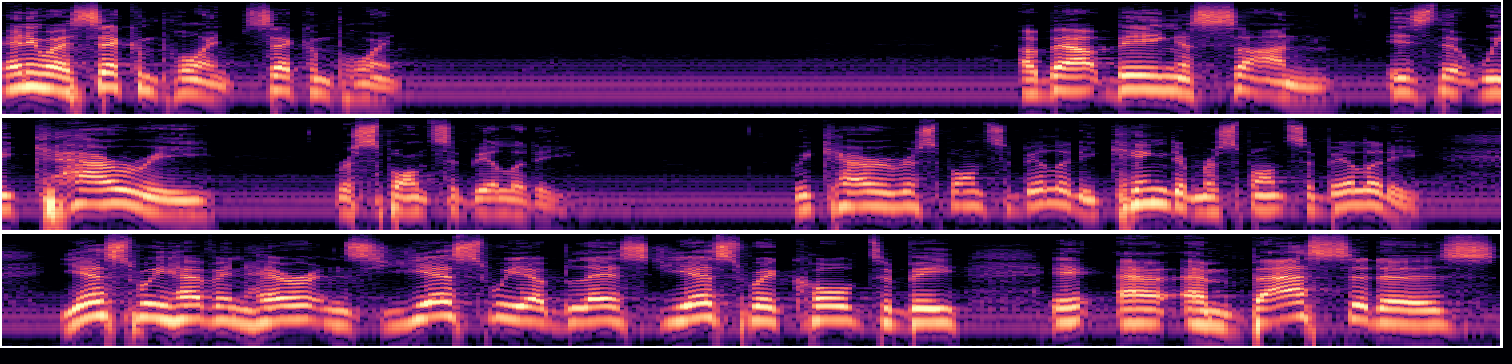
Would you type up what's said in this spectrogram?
Anyway, second point, second point about being a son is that we carry responsibility. We carry responsibility, kingdom responsibility. Yes, we have inheritance. Yes, we are blessed. Yes, we're called to be eh, ambassadors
